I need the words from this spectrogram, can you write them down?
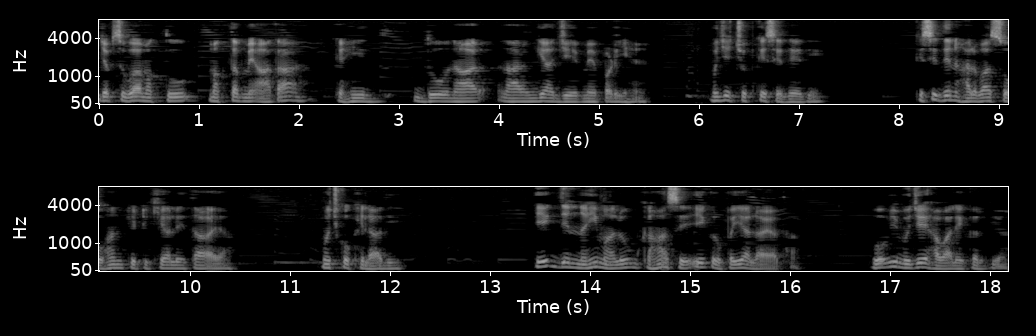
जब सुबह मकतूब मकतब में आता, कहीं दो नार, नारंगियाँ जेब में पड़ी हैं, मुझे चुपके से दे दी। किसी दिन हलवा सोहन की टिकिया लेता आया। मुझको खिला दी। एक दिन नहीं मालूम कहाँ से एक रुपया लाया था। वो भी मुझे हवाले कर दिया।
